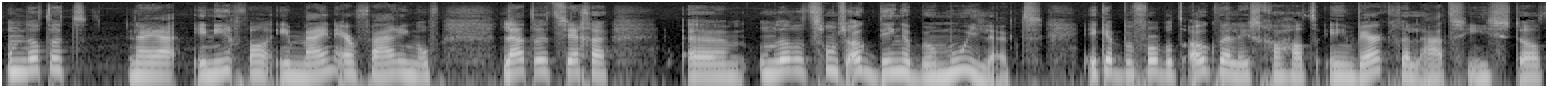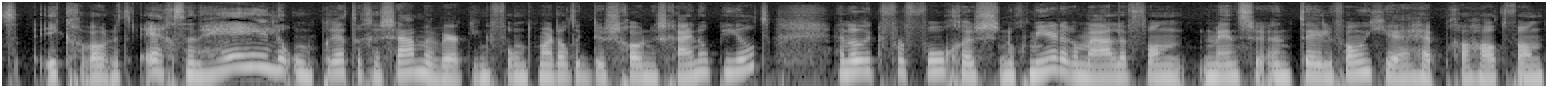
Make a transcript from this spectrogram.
omdat het, nou ja, in ieder geval in mijn ervaring, of laten we het zeggen, ehm, omdat het soms ook dingen bemoeilijkt. Ik heb bijvoorbeeld ook wel eens gehad in werkrelaties dat ik gewoon het echt een hele onprettige samenwerking vond, maar dat ik dus schone schijn ophield. En dat ik vervolgens nog meerdere malen van mensen een telefoontje heb gehad van.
